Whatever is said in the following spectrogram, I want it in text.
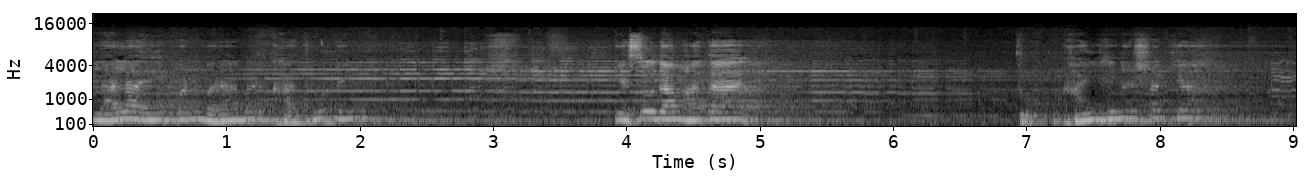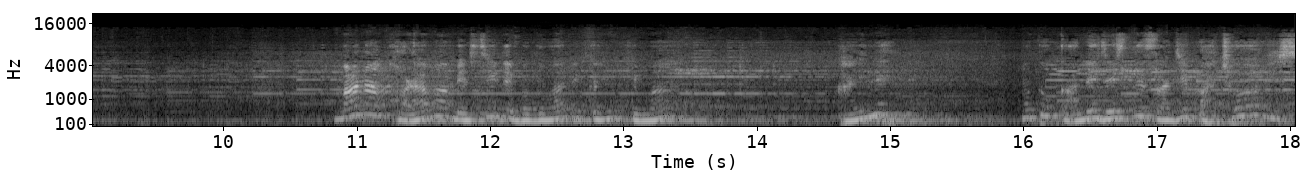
લાલાએ પણ બરાબર ખાધું નહીં. યશોદા માતા ખાઈ ન શક્યા? માના ખોળામાં બેસીને ભગવાને કહ્યું કે, માં, ખાઈ લે. હું તો કાલે જઈશ ને સાંજે પાછો આવીશ.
